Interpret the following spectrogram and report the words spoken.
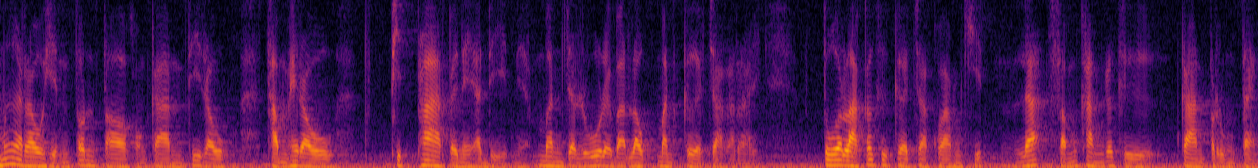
เมื่อเราเห็นต้นต่อของการที่เราทำให้เราผิดพลาดไปในอดีตเนี่ยมันจะรู้เลยว่าเรา มันเกิดจากอะไร ตัวหลักก็คือเกิดจากความคิดและสำคัญก็คือ การปรุงแต่ง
